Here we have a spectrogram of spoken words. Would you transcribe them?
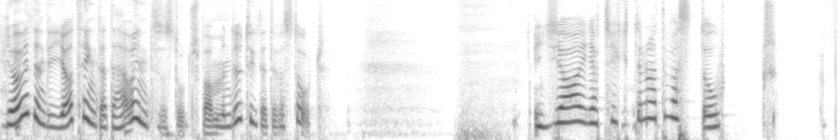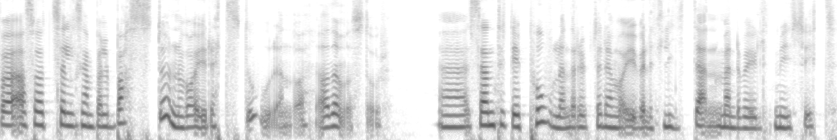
Jag vet inte, jag tänkte att det här var inte så stort spa, men du tyckte att det var stort. Ja, jag tyckte nog att det var stort. För alltså att till exempel bastun var ju rätt stor ändå. Ja, den var stor. Eh, sen tyckte jag poolen där ute, den var ju väldigt liten, men det var ju lite mysigt.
